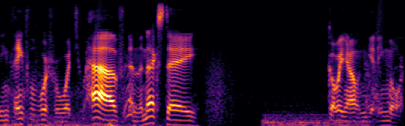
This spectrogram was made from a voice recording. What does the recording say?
being thankful for what you have, and the next day, going out and getting more.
